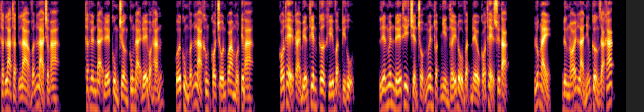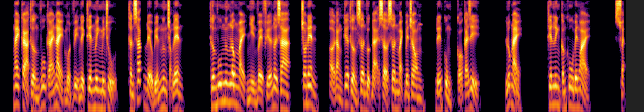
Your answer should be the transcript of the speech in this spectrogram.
thật là thật là vẫn là chậm a. Thật huyền đại đế cùng trường cung đại đế bọn hắn, cuối cùng vẫn là không có trốn qua một tiếp a. Có thể cải biến thiên cơ khí vận kỳ thụ liên nguyên đế thi triển trộm nguyên thuật nhìn thấy đồ vật đều có thể xuyên tạc. Lúc này, đừng nói là những cường giả khác, ngay cả thường vu cái này một vị nịch thiên minh minh chủ, thần sắc đều biến ngưng trọng lên. Thường vu ngưng lông mày nhìn về phía nơi xa, cho nên, ở đằng kia thường sơn vực đại sở sơn mạch bên trong, đến cùng có cái gì? Lúc này, thiên linh cấm khu bên ngoài、Xoẹt.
